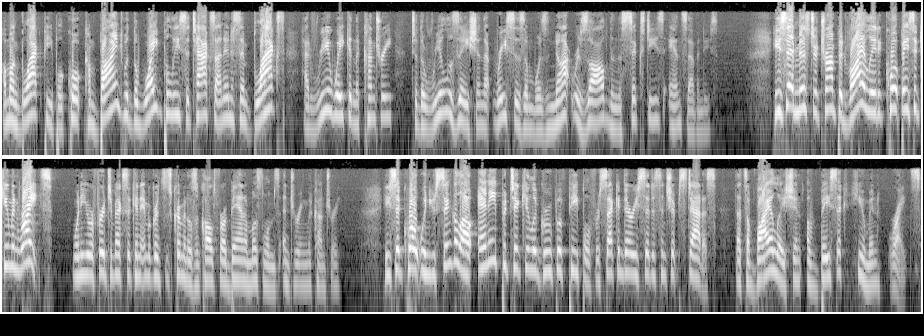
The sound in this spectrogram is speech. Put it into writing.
among black people, quote, combined with the white police attacks on innocent blacks, had reawakened the country to the realization that racism was not resolved in the 60s and 70s. He said Mr. Trump had violated, quote, basic human rights when he referred to Mexican immigrants as criminals and called for a ban of Muslims entering the country. He said, quote, when you single out any particular group of people for secondary citizenship status, that's a violation of basic human rights.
